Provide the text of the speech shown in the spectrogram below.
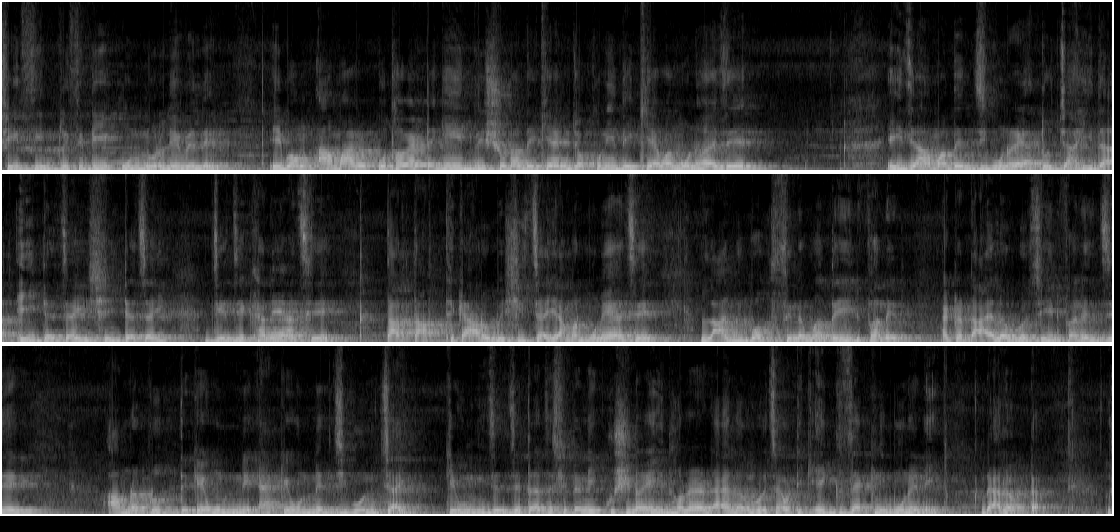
সেই সিম্পলিসিটি অন্য লেভেলের এবং আমার কোথাও একটা গিয়ে এই দৃশ্যটা দেখে আমি যখনই দেখি আমার মনে হয় যে, এই যে আমাদের জীবনের এত চাহিদা, এইটা চাই, সেইটা চাই, যে যেখানে আছে, তার তার থেকে আরও বেশি চাই। আমার মনে আছে লাঞ্চ বক্স সিনেমাতে ইরফানের একটা ডায়ালগ রয়েছে ইরফানের যে, আমরা প্রত্যেকে অন্য, একে অন্যের জীবন চাই। কেউ নিজের যেটা আছে সেটা নিয়ে খুশি নয়। এই ধরনের ডায়ালগ রয়েছে। আমার ঠিক এক্স্যাক্টলি মনে নেই ডায়ালগটা তো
